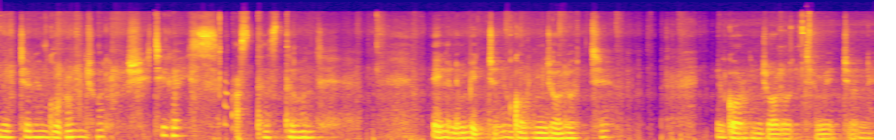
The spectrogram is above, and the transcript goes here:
মির্জনে গরম জল বসিয়েছি গাইস আস্তে আস্তে বলছে, এখানে মির্জনে গরম জল হচ্ছে। গরম জল হচ্ছে মেয়ের জন্যে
